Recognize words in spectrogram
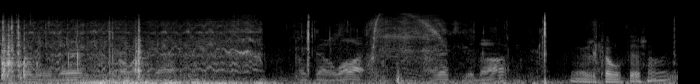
One that a lot. Right next to the dock. there's a couple fish on it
